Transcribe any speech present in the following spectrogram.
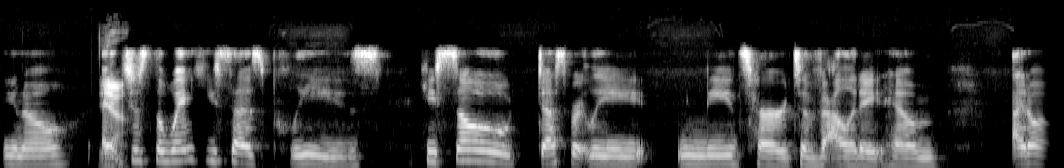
You know, Yeah. it's just the way he says please. He so desperately needs her to validate him. I don't.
